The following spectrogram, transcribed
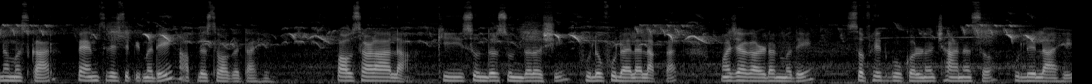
नमस्कार. पॅम्स रेसिपीमध्ये आपलं स्वागत आहे. पावसाळा आला की सुंदर सुंदर अशी फुलं फुलायला लागतात. माझ्या गार्डनमध्ये सफेद गोकर्ण छान असं फुललेलं आहे.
